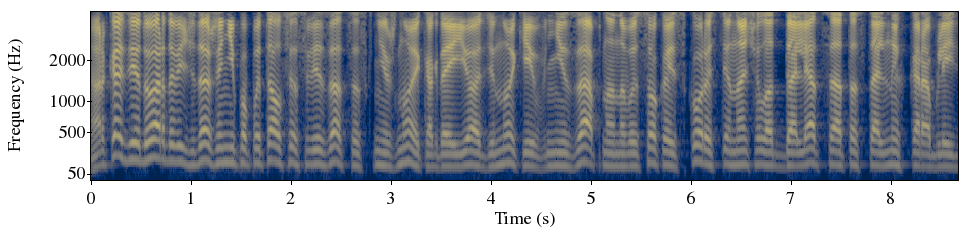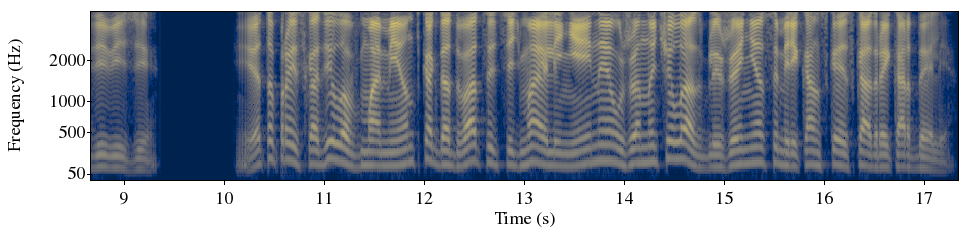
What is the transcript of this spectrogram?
Аркадий Эдуардович даже не попытался связаться с княжной, когда ее одинокий внезапно на высокой скорости начал отдаляться от остальных кораблей дивизии. И это происходило в момент, когда 27-я линейная уже начала сближение с американской эскадрой Кардели.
